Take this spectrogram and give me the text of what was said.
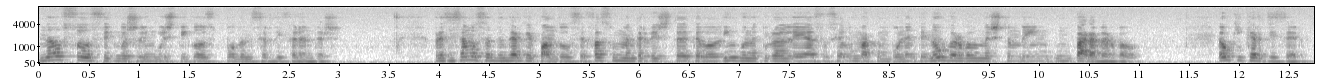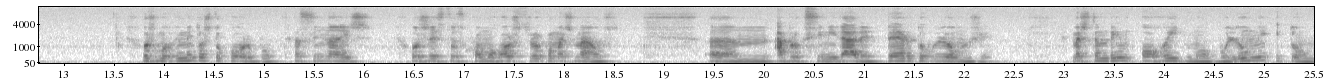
não só os signos linguísticos podem ser diferentes. Precisamos entender que quando se faz uma entrevista, cada língua natural é associada a uma componente não verbal, mas também um paraverbal. É o que quer dizer. Os movimentos do corpo, as sinais, os gestos como o rosto como as mãos, um, a proximidade, perto ou longe, mas também o ritmo, volume e tom,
